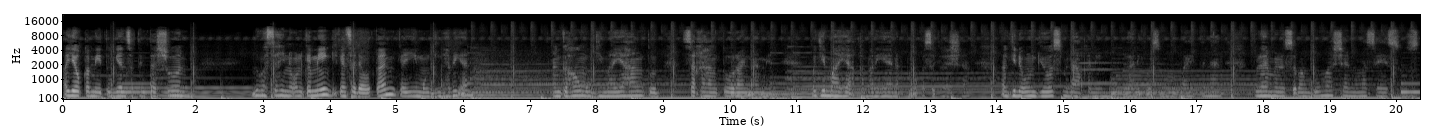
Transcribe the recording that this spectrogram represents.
ayaw kami itugyan sa tentasyon. Luwas sa hinuon kami gikan sa dawtan kay imong gingharian ang gahaw mo gimaya hangtod sa kahangturan amin. Maghimaya ka Maria na puno ka sa grasya. Ang ginoong Diyos manakan mo, wala ni sa mga bahay tanan. Bulan man sa bunga siya mga sa Jesus.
